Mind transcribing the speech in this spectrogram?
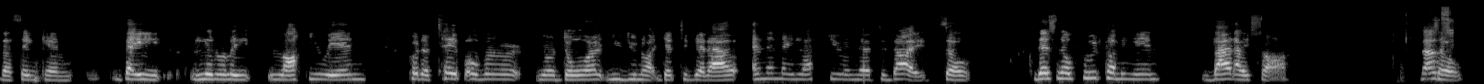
the thing came, they literally lock you in, put a tape over your door. You do not get to get out, and then they left you in there to die. So there's no food coming in. That I saw. That's so,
